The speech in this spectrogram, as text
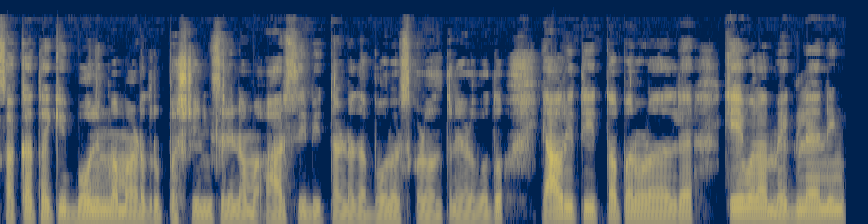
ಸಖತ್ತಾಗಿ ಬೌಲಿಂಗ್ನ ಮಾಡಿದ್ರು ಫಸ್ಟ್ ಇನ್ನಿಂಗ್ಸಲ್ಲಿ ನಮ್ಮ ಆರ್ ಸಿ ಬಿ ತಂಡದ ಬೌಲರ್ಸ್ಗಳು ಅಂತಲೇ ಹೇಳ್ಬೋದು. ಯಾವ ರೀತಿ ಇತ್ತಪ್ಪ ನೋಡೋದಾದರೆ ಕೇವಲ ಮೆಗ್ಲ್ಯಾನಿಂಗ್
